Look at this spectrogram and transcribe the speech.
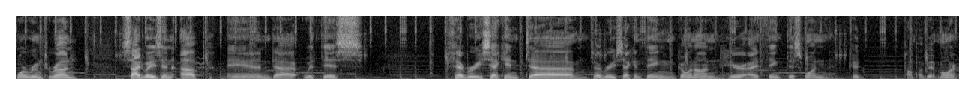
More room to run sideways and up. And uh, with this February 2nd, uh, February 2nd thing going on here, I think this one could pump a bit more.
